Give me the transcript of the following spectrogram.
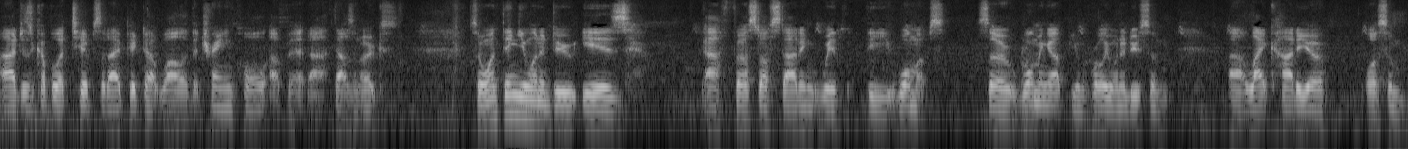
Uh, just a couple of tips that I picked up while at the training hall up at uh, Thousand Oaks. So one thing you want to do is uh, first off starting with the warm-ups. So warming up, you'll probably want to do some uh, light cardio or some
